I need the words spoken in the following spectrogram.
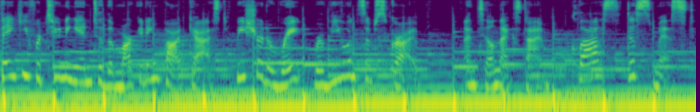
Thank you for tuning in to the Marketing Podcast. Be sure to rate, review, and subscribe. Until next time, class dismissed.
